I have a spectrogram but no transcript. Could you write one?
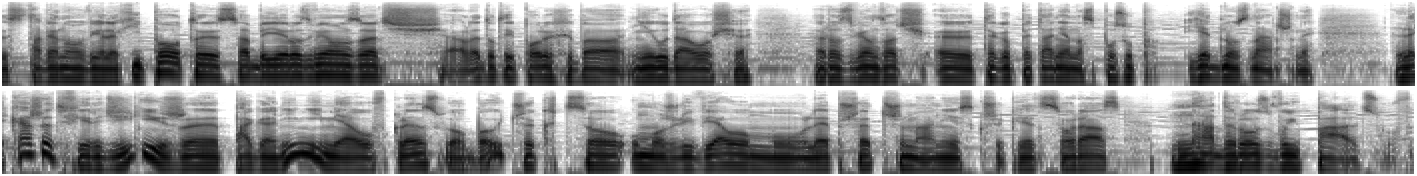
E, stawiano wiele hipotez, aby je rozwiązać, ale do tej pory chyba nie udało się rozwiązać e, tego pytania na sposób jednoznaczny. Lekarze twierdzili, że Paganini miał wklęsły obojczyk, co umożliwiało mu lepsze trzymanie skrzypiec oraz nadrozwój palców.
